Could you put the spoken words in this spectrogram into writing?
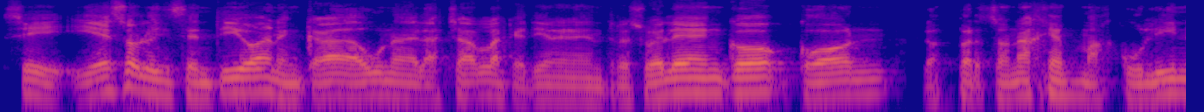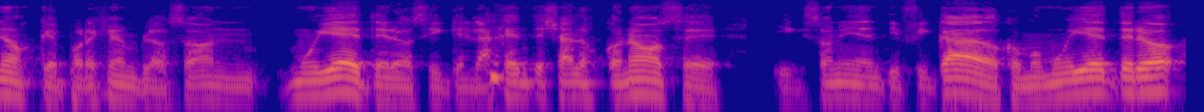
Sí, y eso lo incentivan en cada una de las charlas que tienen entre su elenco con los personajes masculinos que, por ejemplo, son muy héteros y que la gente ya los conoce y son identificados como muy hetero,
